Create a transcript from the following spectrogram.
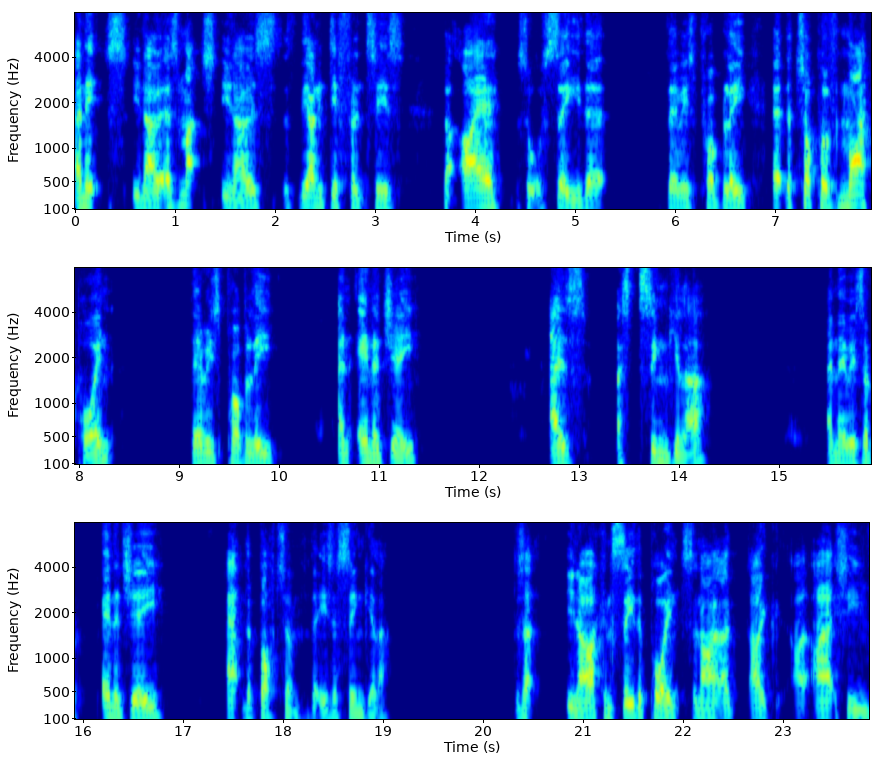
and it's you know as much you know as the only difference is that I sort of see that there is probably at the top of my point there is probably an energy as a singular, and there is a energy at the bottom that is a singular. Does that you know I can see the points, and I I I, I actually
